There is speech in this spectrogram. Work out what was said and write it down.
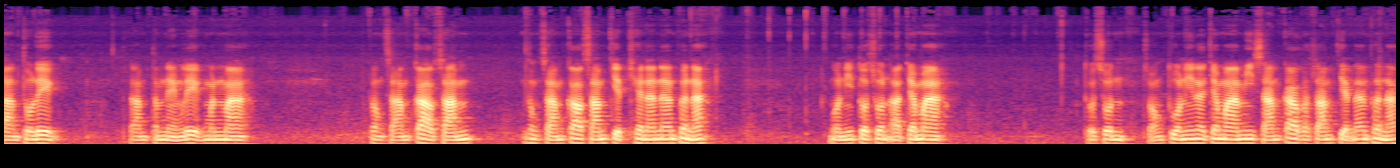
ตามตัวเลข ตามตำแหน่งเลขมันมาต้องสามเก้าสามต้องสามเก้าสามเจ็ดแค่นั้นนั้นเพื่อนนะวันนี้ตัวชนอาจจะมา ตัวชนสองตัวนี้นะจะมามีสามเก้ากับสามเจ็ดนั่นเพื่อนนะ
